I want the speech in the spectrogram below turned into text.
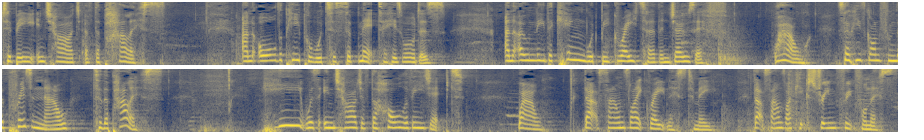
to be in charge of the palace, and all the people were to submit to his orders, and only the king would be greater than Joseph. Wow. So he's gone from the prison now to the palace. He was in charge of the whole of Egypt. Wow. That sounds like greatness to me. That sounds like extreme fruitfulness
